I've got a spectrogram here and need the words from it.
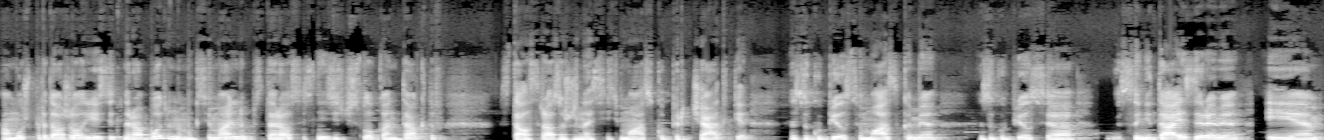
А муж продолжал ездить на работу, но максимально постарался снизить число контактов, стал сразу же носить маску, перчатки, закупился масками, закупился санитайзерами и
